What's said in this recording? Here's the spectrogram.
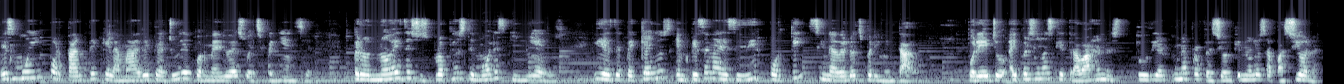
Es muy importante que la madre te ayude por medio de su experiencia, pero no desde sus propios temores y miedos, y desde pequeños empiezan a decidir por ti sin haberlo experimentado. Por ello, hay personas que trabajan o estudian una profesión que no los apasiona.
